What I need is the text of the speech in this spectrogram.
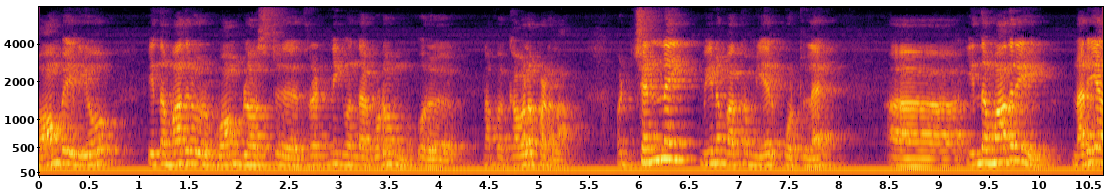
பாம்பேலேயோ இந்த மாதிரி ஒரு பாம்பு பிளாஸ்ட் த்ரெட்னிங் வந்தால் கூட ஒரு நம்ம கவலைப்படலாம். பட் சென்னை மீனம்பாக்கம் ஏர்போர்ட்டில் இந்த மாதிரி நிறையா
